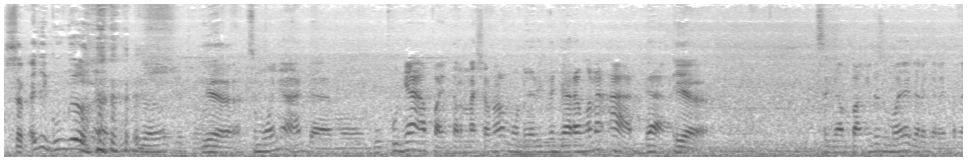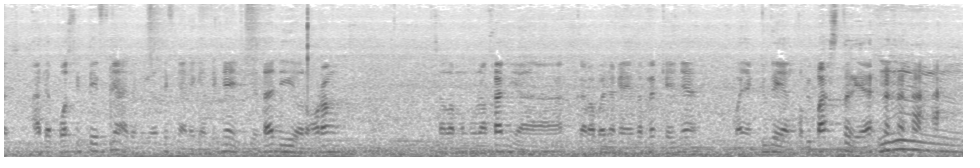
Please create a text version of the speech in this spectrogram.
search aja Google. Ya, Google gitu. Iya. semuanya ada. Mau bukunya apa? Internasional mau dari negara mana? Ada. Iya. Segampang itu semuanya gara-gara internet. Ada positifnya ada negatifnya. Negatifnya itu dia tadi orang-orang salah menggunakan ya karena banyaknya internet kayaknya banyak juga yang copy paste ya. Hmm,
